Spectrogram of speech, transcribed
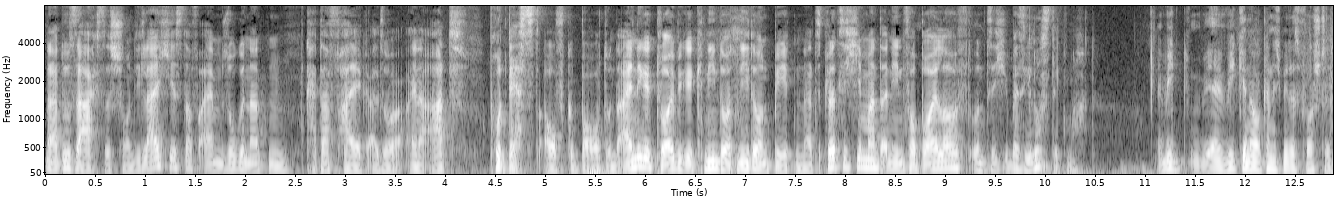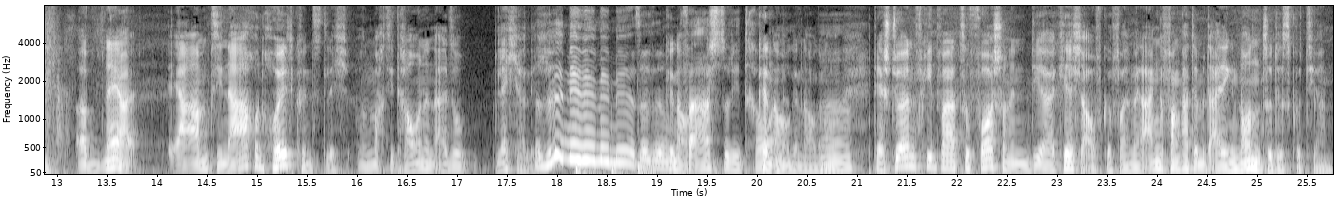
Na, du sagst es schon. Die Leiche ist auf einem sogenannten Katafalk, also eine Art Podest aufgebaut. Und einige Gläubige knien dort nieder und beten, als plötzlich jemand an ihnen vorbeiläuft und sich über sie lustig macht. Wie, wie genau kann ich mir das vorstellen? Ähm, naja, er ahmt sie nach und heult künstlich und macht die Trauenden also lächerlich. Also, Genau. Verarscht du die Trauer. Genau, genau, genau. Der Störenfried war zuvor schon in der Kirche aufgefallen, weil er angefangen hatte, mit einigen Nonnen zu diskutieren.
